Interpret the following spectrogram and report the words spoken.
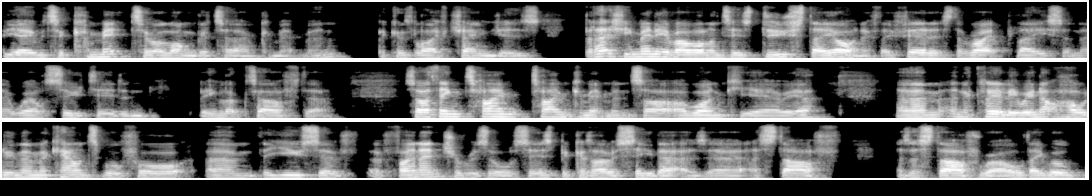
be able to commit to a longer term commitment because life changes. But actually, many of our volunteers do stay on if they feel it's the right place and they're well suited and being looked after. So I think time time commitments are, are one key area. Um, and clearly, we're not holding them accountable for um, the use of, of, financial resources because I would see that as a, a, staff as a staff role. They will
